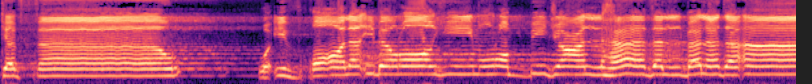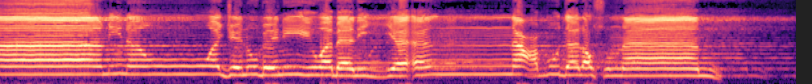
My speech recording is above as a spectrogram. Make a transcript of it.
كفار. وإذ قال إبراهيم رب اجعل هذا البلد آمنا واجنبني وبني أن نعبد الأصنام.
